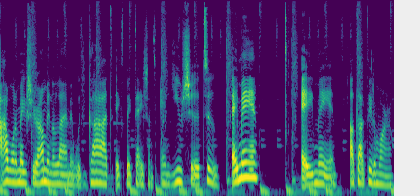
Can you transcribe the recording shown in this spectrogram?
I want to make sure I'm in alignment with God's expectations, and you should too. Amen. Amen. I'll talk to you tomorrow.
